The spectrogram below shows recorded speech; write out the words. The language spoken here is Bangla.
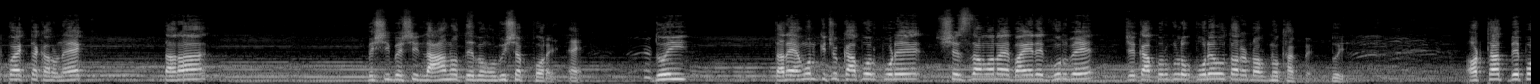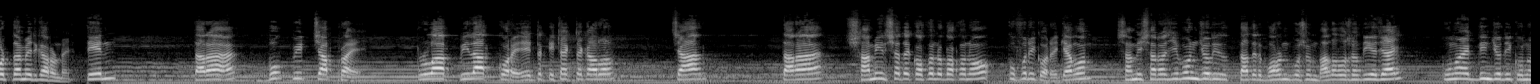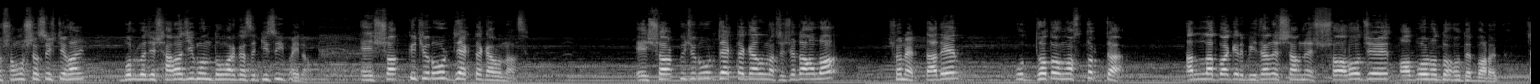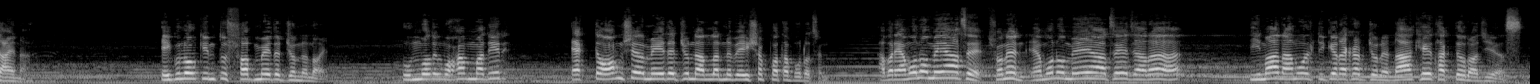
কয়েকটা কারণ। এক, তারা বেশি বেশি লানত এবং অভিশাপ করে। এক, দুই, তারা এমন কিছু কাপড় পরে শেষ জামানায় বাইরে ঘুরবে, যে কাপড়গুলো পরেও তারা নগ্ন থাকবে। দুই, অর্থাৎ বেপরদামের কারণে। তিন, তারা বুক পিট চাপড়ায়, প্রলাপ বিলাপ করে। এটা এটা একটা কারণ। চার, তারা স্বামীর সাথে কখনো কখনো কুফুরি করে। কেমন? স্বামী সারা জীবন যদি তাদের ভরণ পোষণ ভালোবাসা দিয়ে যায় কোনো একদিন যদি কোনো সমস্যা সৃষ্টি হয়, বলবে যে সারা জীবন তোমার কাছে কিছুই পাইলাম। এই সব কিছুর ঊর্ধ্বে একটা কারণ আছে। এই সব কিছুর ঊর্ধ্বে একটা কারণ আছে, সেটা হলো, শোনেন, তাদের উদ্ধত মস্তকটা আল্লাহ পাকের বিধানের সামনে সহজে অবনত হতে পারে চায় না। এগুলোও কিন্তু সব মেয়েদের জন্য নয়। উম্মদ মোহাম্মদের একটা অংশের মেয়েদের জন্য আল্লাহ নবী এইসব কথা বলেছেন। আবার এমনও মেয়ে আছে, শোনেন, এমনও মেয়ে আছে যারা ইমান আমল টিকে রাখার জন্য না খেয়ে থাকতেও রাজি আছে।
